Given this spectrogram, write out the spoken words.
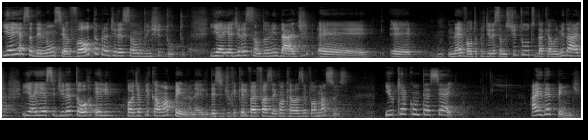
E aí essa denúncia volta para a direção do instituto. E aí a direção da unidade é, é, né, volta para a direção do instituto, daquela unidade, e aí esse diretor ele pode aplicar uma pena, né? Ele decide o que, que ele vai fazer com aquelas informações. E o que acontece aí? Aí depende,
